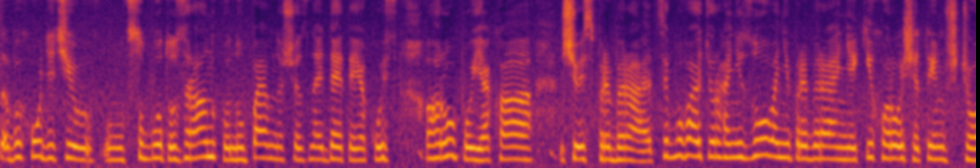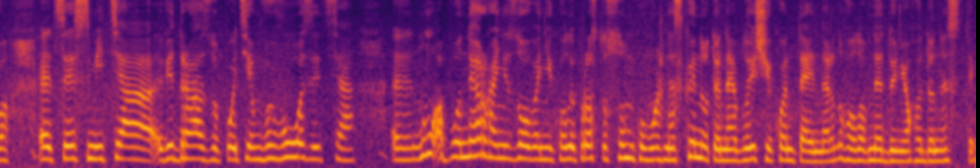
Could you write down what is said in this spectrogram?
Виходячи в суботу зранку, ну певно, що знайдете якусь групу, яка щось прибирає. Це бувають організовані прибирання, які хороші тим, що е, це сміття відразу потім вивозиться. Е, Ну або не організовані, коли просто сумку можна скинути найближчий контейнер. Ну головне до нього донести.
